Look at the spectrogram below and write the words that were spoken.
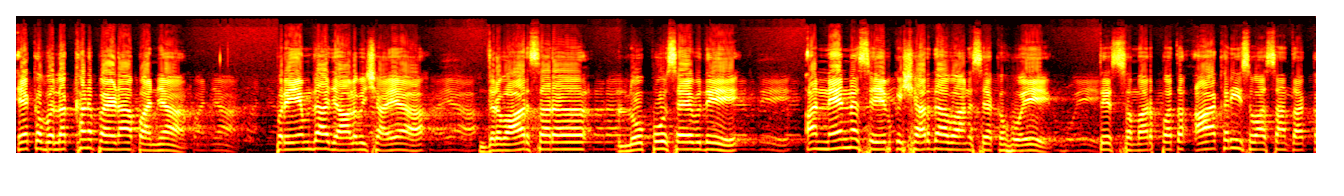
ਇੱਕ ਵਿਲੱਖਣ ਪੈੜਾਂ ਪਾਈਆਂ। ਪ੍ਰੇਮ ਦਾ ਜਾਲ ਵਿਛਾਇਆ। ਦਰਬਾਰ ਸਰ ਲੋਪੋ ਸਾਹਿਬ ਦੇ ਅਨੰਨ ਸੇਵਕ ਸ਼ਰਧਾਵਾਨ ਸਿੱਖ ਹੋਏ। ਤੇ ਸਮਰਪਿਤ ਆਖਰੀ ਸਵਾਸਾਂ ਤੱਕ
